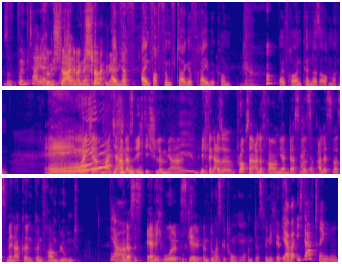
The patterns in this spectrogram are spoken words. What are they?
so fünf Tage lang fünf geschlagen Tage lang werden. geschlagen werden. Einfach, ja. einfach fünf Tage frei bekommen. Ja. Weil Frauen können das auch machen. Ey, manche, manche haben das richtig schlimm, ja. Ich finde also Props an alle Frauen, ja. Das, was, alles, was Männer können, können Frauen blutend. Ja. Und das ist ehrlich wohl Skill. Und du hast getrunken. Und das finde ich jetzt. Ja, aber ich darf trinken.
